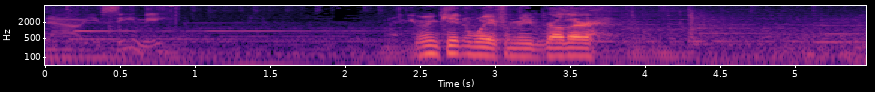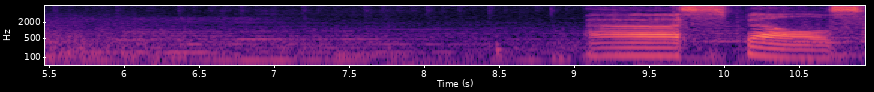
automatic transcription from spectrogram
Now you see me. You ain't getting away from me, brother. Uh, spells.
